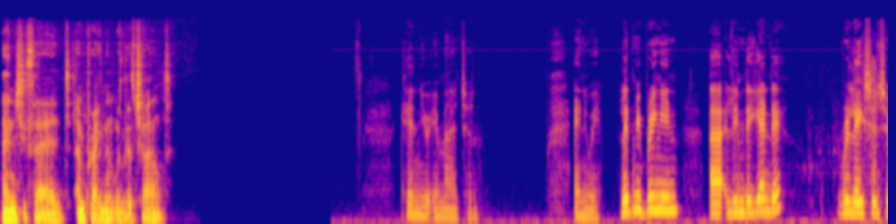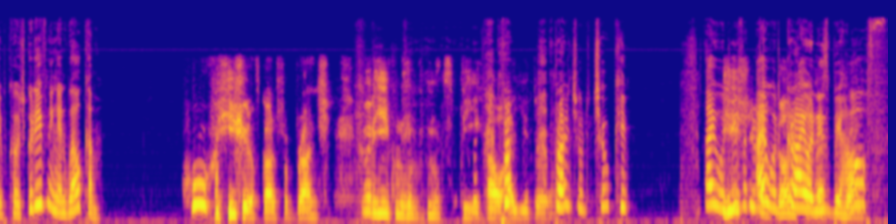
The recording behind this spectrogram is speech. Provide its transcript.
And she said, I'm pregnant with this child. Can you imagine? Anyway, let me bring in uh, Linda Yende, relationship coach. Good evening and welcome. Whew, he should have gone for brunch. Good evening, Miss B. How are you doing? Brunch would choke him. I would even, I would cry on his behalf.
